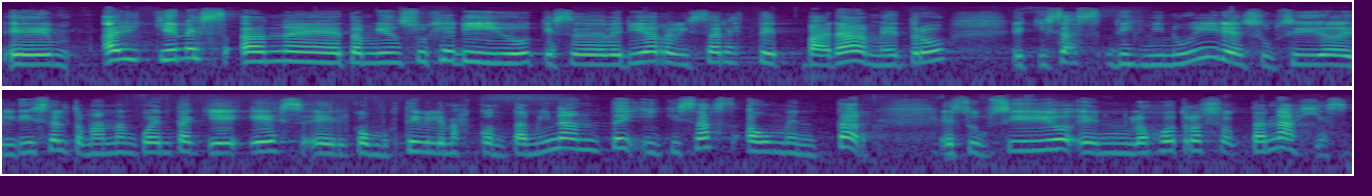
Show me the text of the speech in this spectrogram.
Eh, hay quienes han también sugerido que se debería revisar este parámetro, quizás disminuir el subsidio del diésel tomando en cuenta que es el combustible más contaminante y quizás aumentar el subsidio en los otros octanajes.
